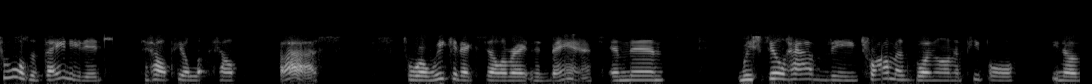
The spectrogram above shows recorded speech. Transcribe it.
tools that they needed to help heal, help us to where we could accelerate and advance. And then we still have the traumas going on, and people, you know,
